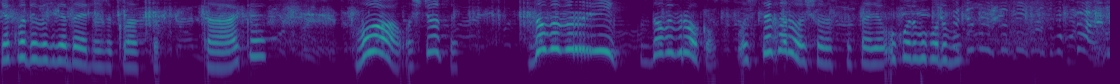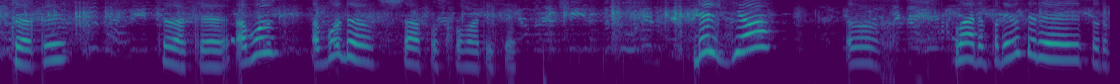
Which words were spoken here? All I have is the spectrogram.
Як вони виглядають дуже класно. Так. Вау, а що це? З Новим рік! З Новим роком! Ось це хороше розписання. Уходимо, уходимо. Так. е. Так. е, А мож, а можна в шафу сховатися? Нельзя? Ох. Ладно, подивимося на рисунок.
